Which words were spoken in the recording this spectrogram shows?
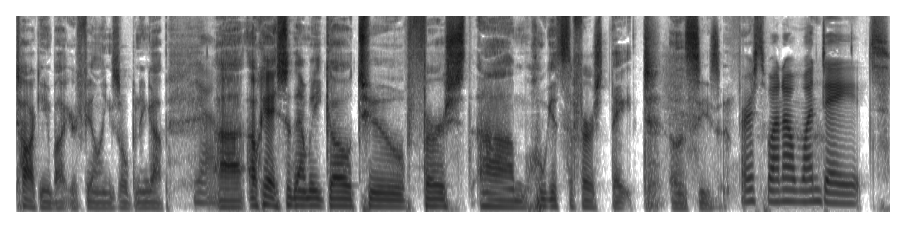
talking about your feelings opening up. Yeah. Uh, okay, so then we go to first um who gets the first date of the season? First one on one date.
